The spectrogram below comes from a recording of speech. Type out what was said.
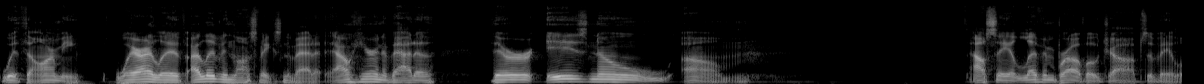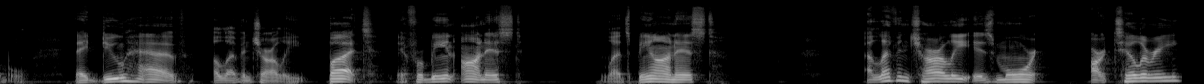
with the Army. Where I live, I live in Las Vegas, Nevada. Out here in Nevada, there is no, um, I'll say 11 Bravo jobs available. They do have 11 Charlie, but if we're being honest, let's be honest, 11 Charlie is more artillery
